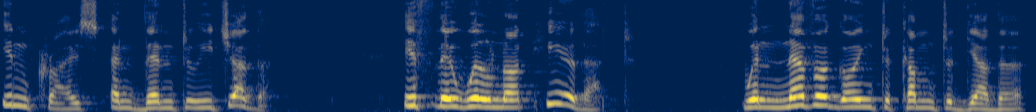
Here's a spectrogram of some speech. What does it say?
in Christ and then to each other. If they will not hear that, we're never going to come together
